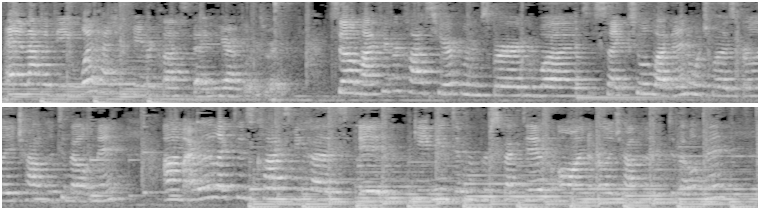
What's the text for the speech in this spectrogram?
and that would be, what has your favorite class been here at Bloomsburg? So my favorite class here at Bloomsburg was Psych 211, which was Early Childhood Development. Um, I really liked this class because it gave me a different perspective on early childhood development.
